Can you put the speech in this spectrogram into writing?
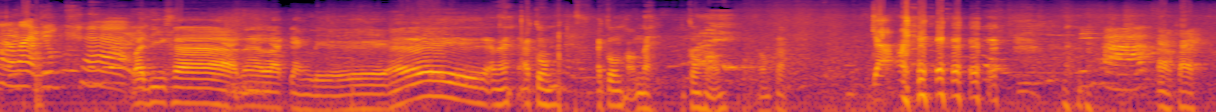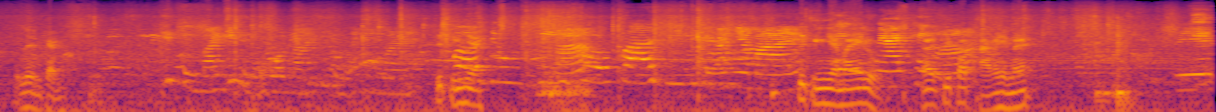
สวัสดีค่ะสวัสดีค่ะ น่ารักจังเลย เอ้ยอันนะอากงอากงหอมหน่อยอากงหอมหอมค่ะจ้าพี่ครับอ่าไปไปเล่นกันคิดถึงไหมคิดถึงโคนไหมคิดถึงไอเฮียไหมคิดถึงเฮียดูดีโอปาชีคิดถึงไอเฮียไหมคิดถึงเฮียไหมลูกเอ้ยพี่ป๊อปถามมาเห็นไหมดิน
